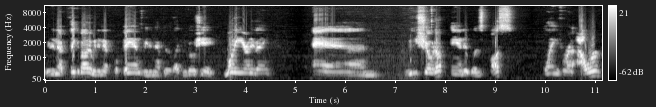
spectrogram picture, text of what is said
We didn't have to think about it. We didn't have to book bands. We didn't have to, like, negotiate money or anything. And we showed up, and it was us playing for an hour,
